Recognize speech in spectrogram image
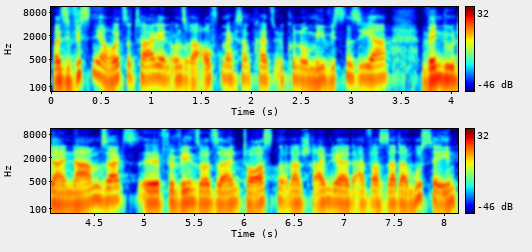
Weil sie wissen ja heutzutage in unserer Aufmerksamkeitsökonomie, wissen sie ja, wenn du deinen Namen sagst, äh, für wen soll es sein, Thorsten, und dann schreiben die halt einfach Saddam Hussein,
